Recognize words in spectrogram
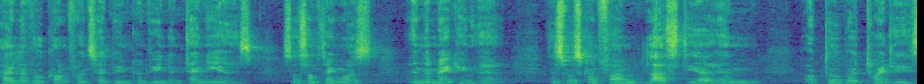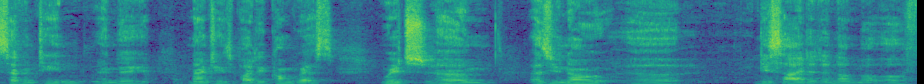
high-level conference had been convened in 10 years. So something was in the making there. This was confirmed last year in October 2017 in the 19th Party Congress, which, um, as you know, uh, decided a number of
